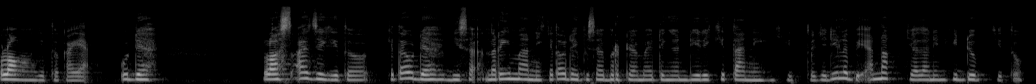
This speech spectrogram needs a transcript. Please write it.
plong gitu, kayak udah lost aja gitu. Kita udah bisa nerima nih kita udah bisa berdamai dengan diri kita nih gitu. Jadi lebih enak jalanin hidup gitu.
